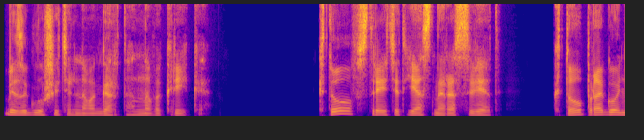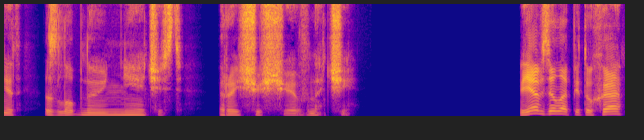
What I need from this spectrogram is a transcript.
без оглушительного гортанного крика. Кто встретит ясный рассвет? Кто прогонит злобную нечисть, рыщущую в ночи? Я взяла петуха,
